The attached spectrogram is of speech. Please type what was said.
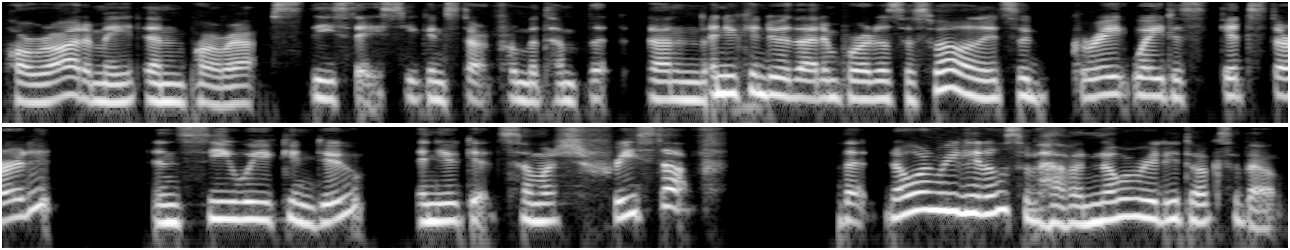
Power Automate and Power Apps these days. You can start from a template and, and you can do that in portals as well. And it's a great way to get started and see what you can do. And you get so much free stuff that no one really knows about and no one really talks about.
